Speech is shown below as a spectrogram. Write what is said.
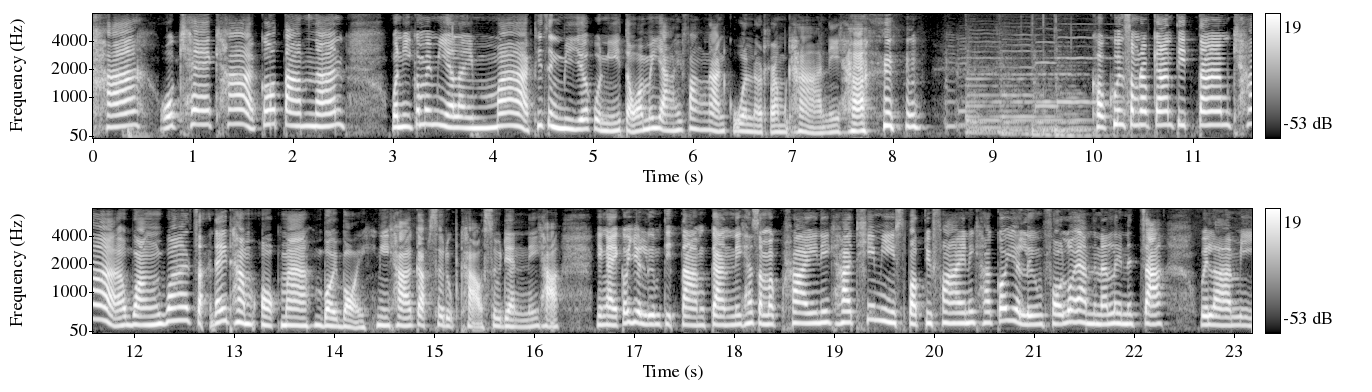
คะโอเคค่ะ ก็ตามนั้น วันนี้ก็ไม่มีอะไรมากที่จริงมีเยอะกว่านี้ แต่ว่าไม่อยากให้ฟังนานกวนหรือรำคาญนี่ค่ะ ขอบคุณสำหรับการติดตามค่ะ หวังว่าจะได้ทำออกมาบ่อยๆนะคะกับสรุปข่าวสวีเดนนะคะยังไงก็อย่าลืมติดตามกันนะคะสำหรับใครนะคะที่มี Spotify นะคะก็อย่าลืม follow แอมนนั้นเลยนะจ๊ะ เวลามี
